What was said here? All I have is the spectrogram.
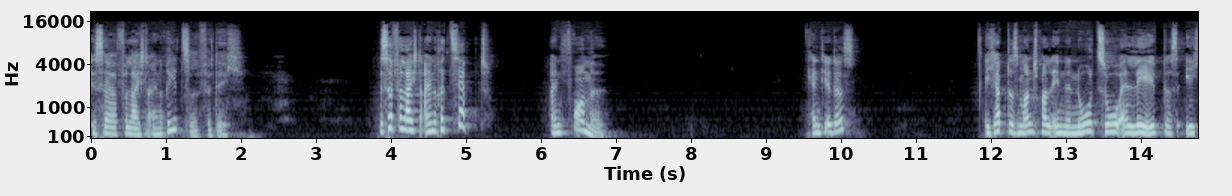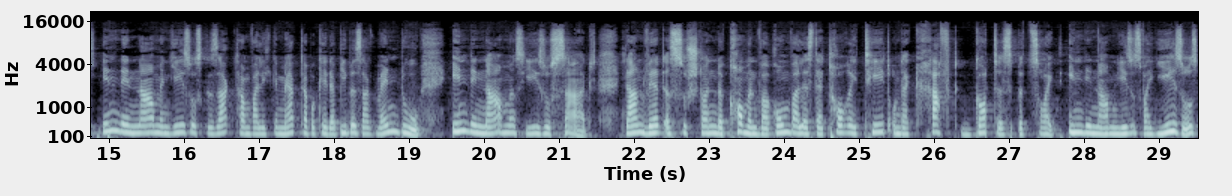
Ist er vielleicht ein Rätsel für dich? Ist er vielleicht ein Rezept? Ein Formel? Kennt ihr das? Ich habe das manchmal in der Not so erlebt, dass ich in den Namen Jesus gesagt habe, weil ich gemerkt habe, okay, der Bibel sagt, wenn du in den Namen Jesus sagst, dann wird es zustande kommen. Warum? Weil es der Autorität und der Kraft Gottes bezeugt in den Namen Jesus, weil Jesus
